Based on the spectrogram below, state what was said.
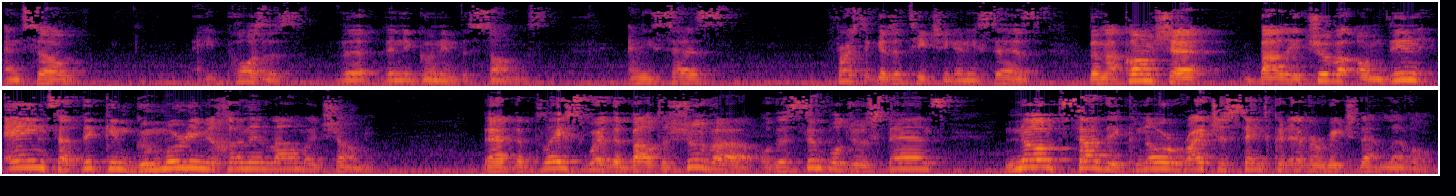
And so he pauses the, the nigunim, the songs, and he says, first he gives a teaching, and he says, "B'makom she bali tshuva omdin ein tzadikim gumurim yichonin lamid sham." That the place where the Baal Teshuva or the simple Jew stands, no tzaddik, no righteous saint could ever reach that level.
